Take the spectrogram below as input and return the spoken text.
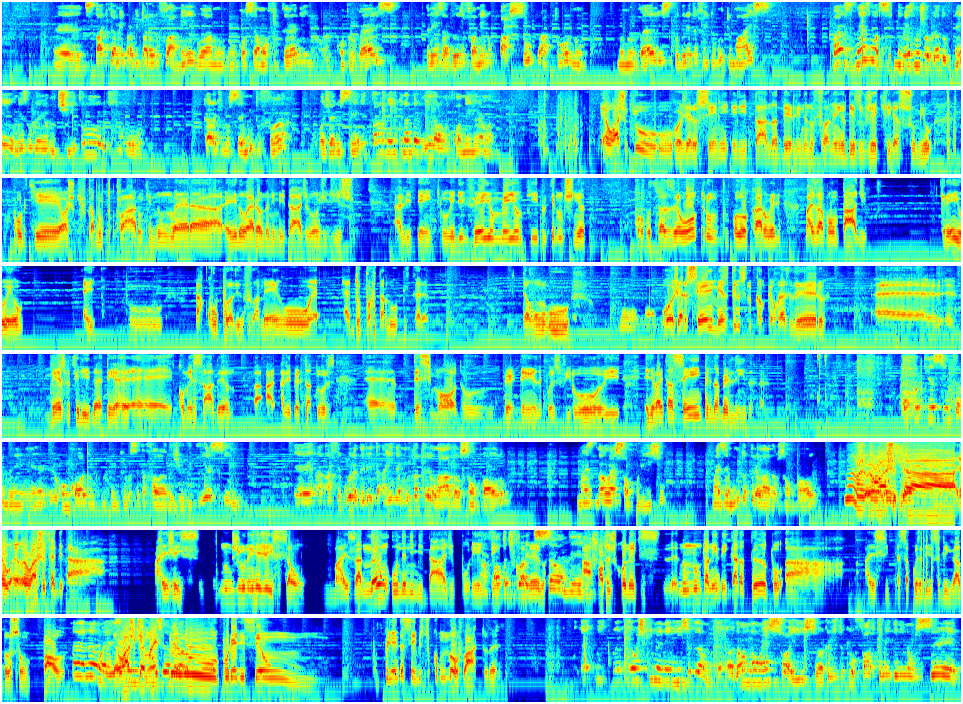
É, destaque também para a vitória do Flamengo lá no, no José Amalfitani contra o Vélez. 3 a 2 o Flamengo passou o trator no, no, no Vélez, poderia ter feito muito mais. Mas mesmo assim, mesmo jogando bem, mesmo ganhando títulos, o cara que você é muito fã, o Rogério Senna, tá meio que na berlina lá no Flamengo, né, mano? Eu acho que o Rogério Ceni ele tá na berlina no Flamengo desde o dia que ele assumiu, porque eu acho que fica muito claro que não era, ele não era unanimidade, longe disso ali dentro. Ele veio meio que porque não tinha como trazer outro, colocaram ele mais à vontade, creio eu, é do, da cúpula ali do Flamengo, é, é do Portalupe, cara. Então o, o, o Rogério Ceni mesmo tendo sido campeão brasileiro, é, mesmo que ele né, tenha é, começado a, a Libertadores é, desse modo, perdendo, depois virou, e ele vai estar sempre na Berlinda, cara. É porque assim também, é, eu concordo com o que você está falando, Gil. E assim, é, a, a, figura dele tá, ainda é muito atrelada ao São Paulo, mas não é só por isso, mas é muito atrelada ao São Paulo. Não, eu, eu acho que a. Eu, eu, eu acho que a, a rejeição. Não digo nem rejeição, mas a não unanimidade por ele. A falta de conexão Flamengo, dele. A falta de conexão. Não, não tá nem ligada tanto a, a esse, essa coisa de ser ligado ao São Paulo. É, não, é Eu acho que é mais pelo, por ele ser um. Por ele ainda ser visto como um novato, né? É, eu acho que não é nem isso. Não, é, não, não é só isso. Eu acredito que o fato também dele não ser.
